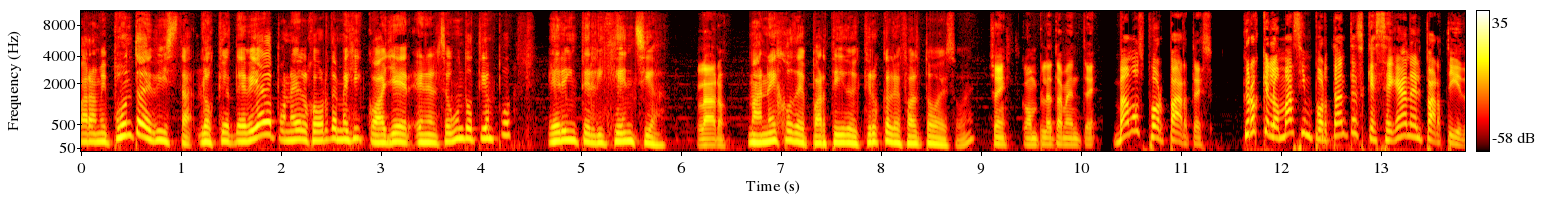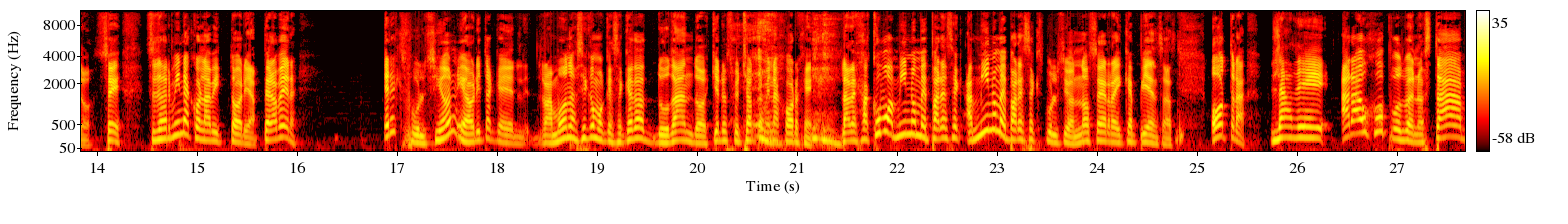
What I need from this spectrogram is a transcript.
para mi punto de vista, lo que debía de poner el jugador de México ayer en el segundo tiempo era inteligencia, Claro. manejo de partido y creo que le faltó eso. ¿eh? Sí, completamente. Vamos por partes. Creo que lo más importante es que se gane el partido. Se, se termina con la victoria. Pero a ver, ¿era expulsión? Y ahorita que Ramón así como que se queda dudando, quiero escuchar también a Jorge. La de Jacobo a mí no me parece, a mí no me parece expulsión. No sé, Rey, ¿qué piensas? Otra, la de Araujo, pues bueno, está,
